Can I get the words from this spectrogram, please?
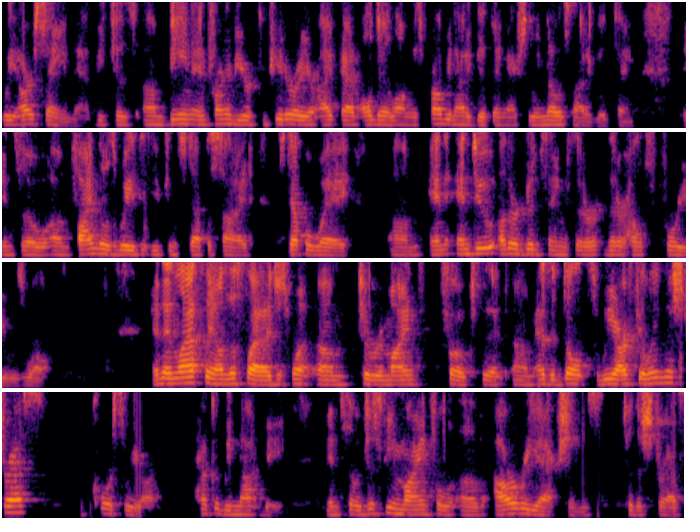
We are saying that because um, being in front of your computer or your iPad all day long is probably not a good thing. Actually, we know it's not a good thing. And so um, find those ways that you can step aside, step away, um, and, and do other good things that are, that are healthy for you as well. And then lastly, on this slide, I just want um, to remind folks that um, as adults, we are feeling the stress. Of course we are. How could we not be? And so just be mindful of our reactions to the stress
